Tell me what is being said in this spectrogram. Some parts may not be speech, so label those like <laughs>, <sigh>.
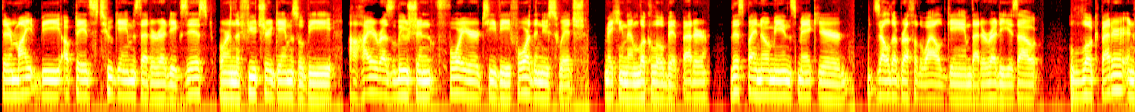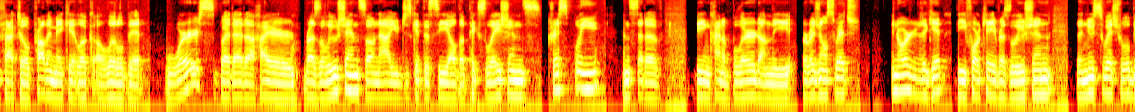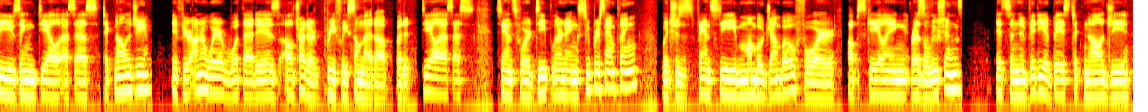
there might be updates to games that already exist, or in the future, games will be a higher resolution for your TV for the new Switch, making them look a little bit better. This by no means make your Zelda Breath of the Wild game that already is out look better. In fact, it'll probably make it look a little bit worse, but at a higher resolution. So now you just get to see all the pixelations crisply instead of being kind of blurred on the original Switch. In order to get the 4K resolution, the new Switch will be using DLSS technology. If you're unaware of what that is, I'll try to briefly sum that up. But DLSS stands for Deep Learning Super Sampling, which is fancy mumbo jumbo for upscaling resolutions. It's a NVIDIA based technology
